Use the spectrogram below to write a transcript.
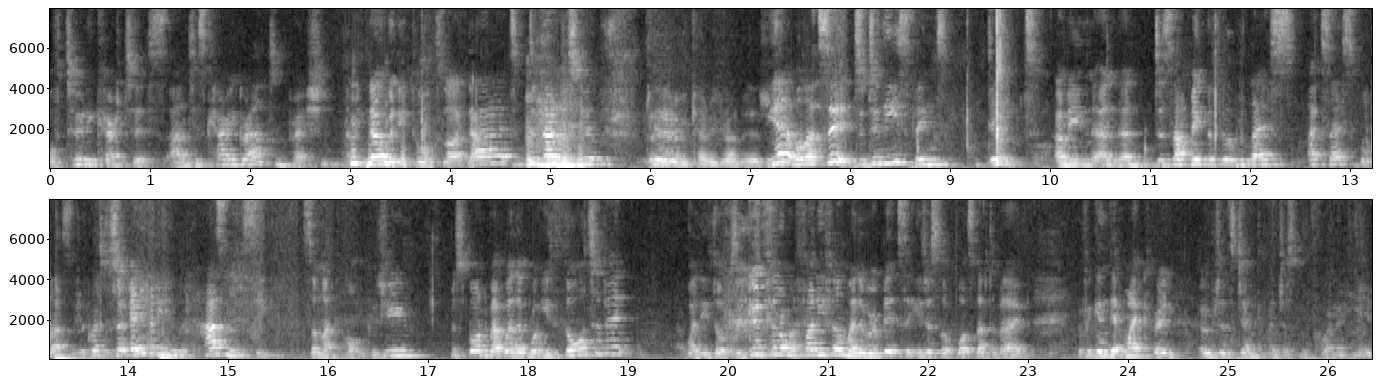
of Tony Curtis and his Cary Grant impression. I mean, nobody talks like that. That just, Don't know who Cary Grant is. yeah, well, that's it. Do, do these things date? I mean, and, and does that make the film less accessible? That's the question. So, anybody who hasn't seen Some Like It Hot, could you respond about whether what you thought of it, whether you thought it was a good film, a funny film, whether there were bits that you just thought, what's that about? If we can get microphone over to this gentleman just in the corner here.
